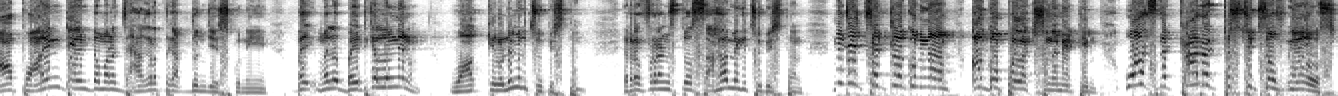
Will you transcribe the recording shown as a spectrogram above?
ఆ పాయింట్ ఏంటో మనం జాగ్రత్తగా అర్థం చేసుకుని బయ మళ్ళీ బయటికి వెళ్ళాను నేను. వాక్యంలోనే మీకు చూపిస్తాను. రెఫరెన్స్తో సహా మీకు చూపిస్తాను. నిజ చెట్లకున్న ఆ గొప్ప లక్షణం ఏంటి? What's the characteristics of willows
